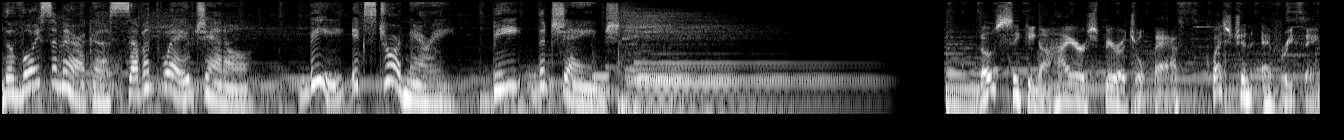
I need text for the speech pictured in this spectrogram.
The Voice America Seventh Wave Channel. Be extraordinary. Be the change. Those seeking a higher spiritual path question everything.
